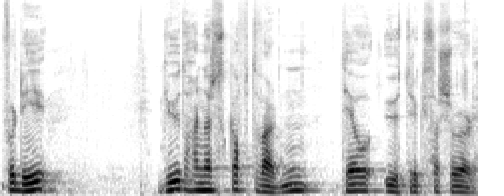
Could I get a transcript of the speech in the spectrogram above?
Fordi Gud han har skapt verden til å uttrykke seg sjøl.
